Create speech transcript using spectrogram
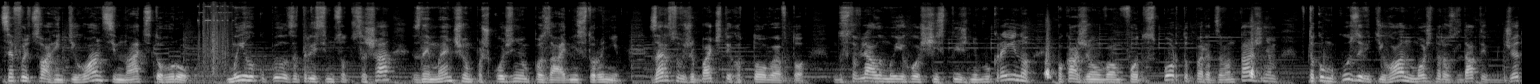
Це Volkswagen Tiguan 17-го року. Ми його купили за 3700 в США з найменшим пошкодженням по задній стороні. Зараз ви вже бачите готове авто. Доставляли ми його 6 тижнів в Україну. Покажемо вам фото спорту перед завантаженням. В такому кузові Tiguan можна розглядати в бюджет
